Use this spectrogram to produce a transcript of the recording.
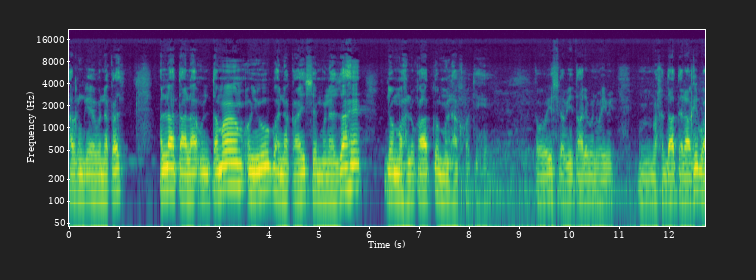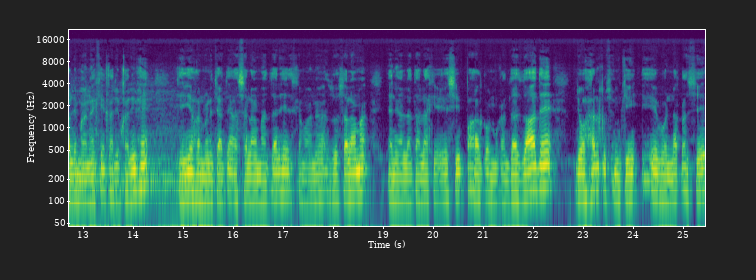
ہر قسم کے و نقص۔ اللہ تعالیٰ ان تمام عیوب و نقائص سے منزہ ہیں جو معلومات کو ملحق ہوتی ہے تو اس کا بھی طالباً وہی مسدات راغب والے معنی کے قریب قریب ہے کہ یہ فرمانا چاہتے ہیں السلام اظہر ہے، اس کا معنی ذو سلامہ یعنی اللہ تعالیٰ کے ایسی پاک اور مقدس ذات ہیں جو ہر قسم کی عیب و نقص سے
